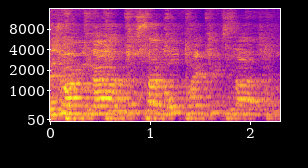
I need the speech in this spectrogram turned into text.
죄송합니다. 7사 5874.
